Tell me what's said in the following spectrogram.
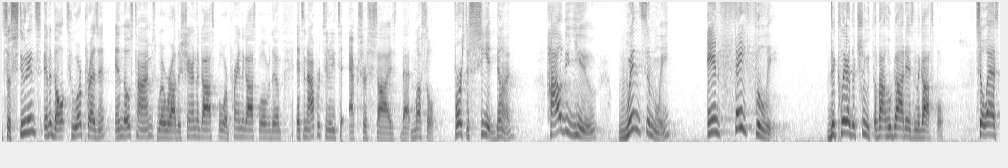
so students and adults who are present in those times where we're either sharing the gospel or praying the gospel over them. It's an opportunity to exercise that muscle. First, to see it done. How do you winsomely and faithfully declare the truth about who God is in the gospel. So, as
